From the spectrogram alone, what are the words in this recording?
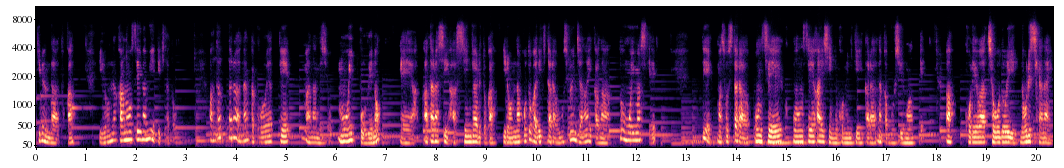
きるんだとか、いろんな可能性が見えてきたと。あだったら、なんかこうやって、まあなんでしょう、もう一歩上のえー、新しい発信であるとか、いろんなことができたら面白いんじゃないかなと思いまして、で、まあ、そしたら音声、音声配信のコミュニティからなんか募集もあって、あ、これはちょうどいい、乗るしかない。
